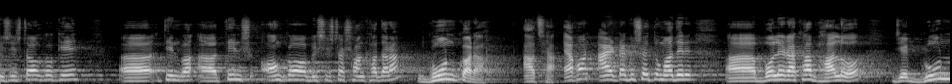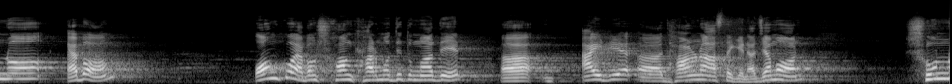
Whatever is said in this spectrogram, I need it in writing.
বিশিষ্ট অঙ্ককে তিন বা তিন অঙ্ক বিশিষ্ট সংখ্যা দ্বারা গুণ করা। আচ্ছা এখন আরেকটা বিষয় তোমাদের বলে রাখা ভালো যে গুণ্য এবং অঙ্ক এবং সংখ্যার মধ্যে তোমাদের আইডিয়া ধারণা আসতে কিনা? যেমন শূন্য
